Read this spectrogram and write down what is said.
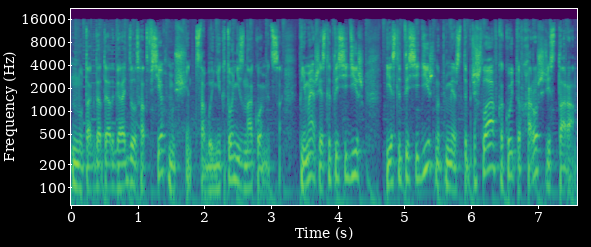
ну тогда ты отгородилась от всех мужчин, с тобой никто не знакомится. Понимаешь, если ты сидишь, если ты сидишь, например, если ты пришла в какой-то в хороший ресторан,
